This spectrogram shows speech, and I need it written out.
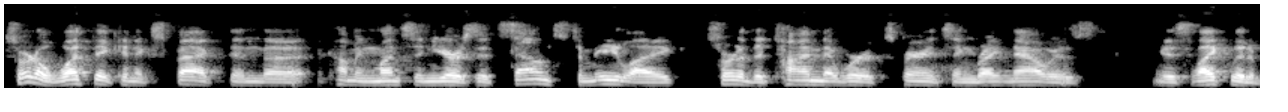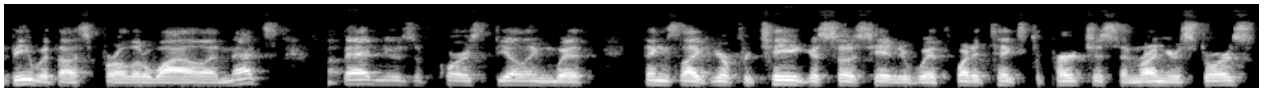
sort of what they can expect in the coming months and years. It sounds to me like sort of the time that we're experiencing right now is is likely to be with us for a little while. And that's bad news of course dealing with things like your fatigue associated with what it takes to purchase and run your stores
